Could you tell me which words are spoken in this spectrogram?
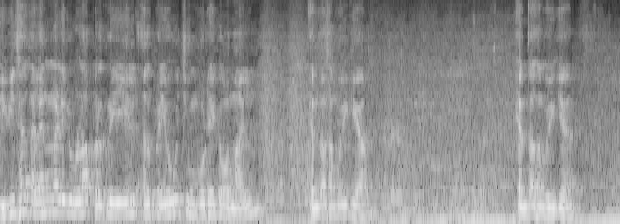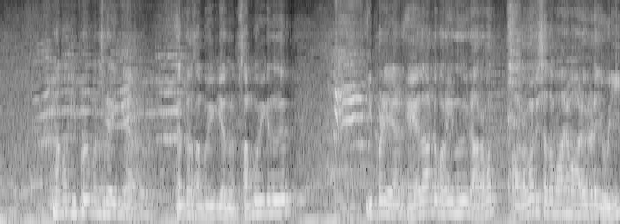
വിവിധ തലങ്ങളിലുള്ള പ്രക്രിയയിൽ അത് പ്രയോഗിച്ച് മുമ്പോട്ടേക്ക് വന്നാൽ എന്താ സംഭവിക്കുക? എന്താ സംഭവിക്കുക? നമുക്കിപ്പോഴും മനസ്സിലായില്ല എന്താ സംഭവിക്കുക എന്ന്. സംഭവിക്കുന്നത് ഇപ്പോഴേ ഏതാണ്ട് പറയുന്നത് ഒരു അറുപത് അറുപത് ശതമാനം ആളുകളുടെ ജോലി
